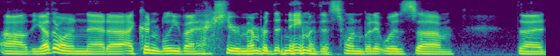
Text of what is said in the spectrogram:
Uh, the other one that uh, I couldn't believe I actually remembered the name of this one, but it was um, the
